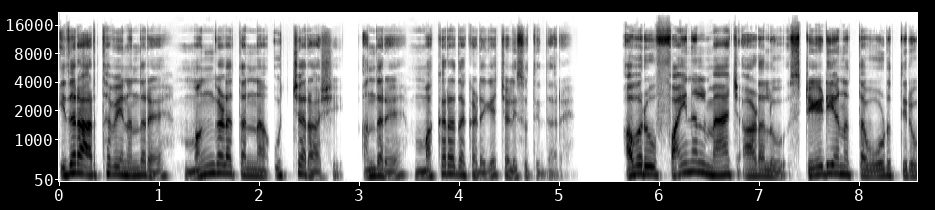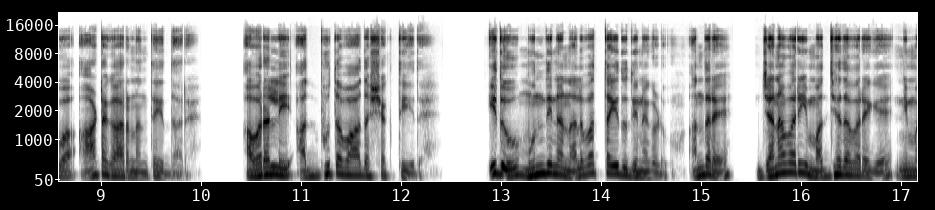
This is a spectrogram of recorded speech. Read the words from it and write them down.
ಇದರ ಅರ್ಥವೇನೆಂದರೆ ಮಂಗಳ ತನ್ನ ಉಚ್ಚ ರಾಶಿ, ಅಂದರೆ ಮಕರದ ಕಡೆಗೆ ಚಲಿಸುತ್ತಿದ್ದಾರೆ. ಅವರು ಫೈನಲ್ ಮ್ಯಾಚ್ ಆಡಲು ಸ್ಟೇಡಿಯನತ್ತ ಓಡುತ್ತಿರುವ ಆಟಗಾರನಂತೆ ಇದ್ದಾರೆ. ಅವರಲ್ಲಿ ಅದ್ಭುತವಾದ ಶಕ್ತಿ ಇದೆ. ಇದು ಮುಂದಿನ ನಲವತ್ತೈದು ದಿನಗಳು, ಅಂದರೆ ಜನವರಿ ಮಧ್ಯದವರೆಗೆ ನಿಮ್ಮ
